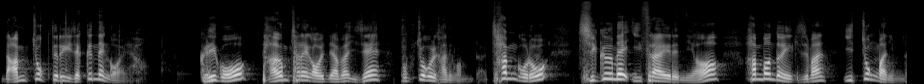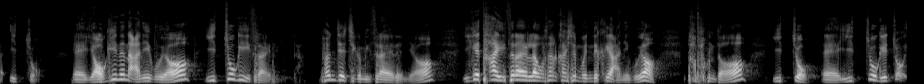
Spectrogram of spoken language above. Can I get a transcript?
남쪽들을 이제 끝낸 거예요. 그리고 다음 차례가 어디냐면 이제 북쪽을 가는 겁니다. 참고로 지금의 이스라엘은요 한 번 더 얘기지만 이쪽만입니다. 이쪽. 예, 여기는 아니고요. 이쪽이 이스라엘입니다. 현재 지금 이스라엘은요. 이게 다 이스라엘이라고 생각하시는 분인데 그게 아니고요. 한번더 이쪽, 예, 이쪽이 쪽,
